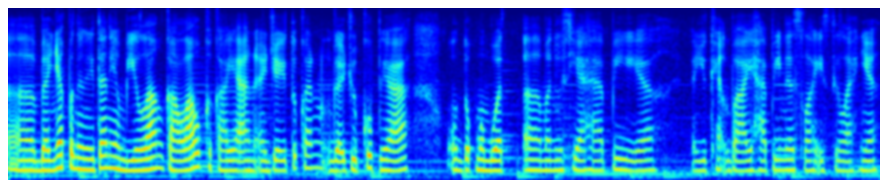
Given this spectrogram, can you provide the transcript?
Uh, banyak penelitian yang bilang kalau kekayaan aja itu kan nggak cukup ya untuk membuat uh, manusia happy ya. You can't buy happiness lah istilahnya.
